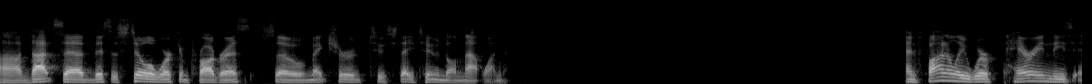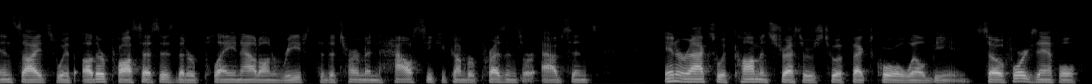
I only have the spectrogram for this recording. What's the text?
Uh, that said, this is still a work in progress, so make sure to stay tuned on that one. And finally, we're pairing these insights with other processes that are playing out on reefs to determine how sea cucumber presence or absence interacts with common stressors to affect coral well-being. So for example,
